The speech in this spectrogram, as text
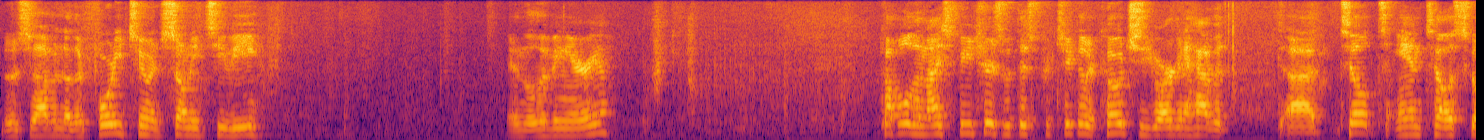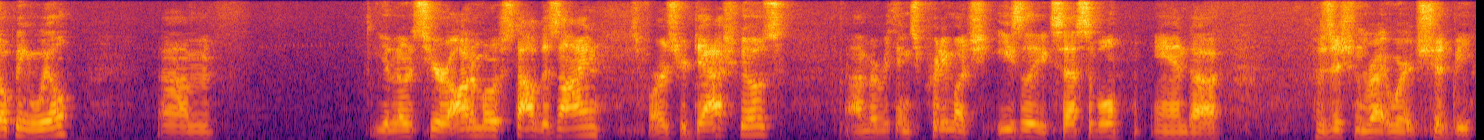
Notice you have another 42-inch Sony TV in the living area. A couple of the nice features with this particular coach is you are going to have a uh, tilt and telescoping wheel. Um, you'll notice your automotive style design as far as your dash goes. Um, everything's pretty much easily accessible and uh, positioned right where it should be.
